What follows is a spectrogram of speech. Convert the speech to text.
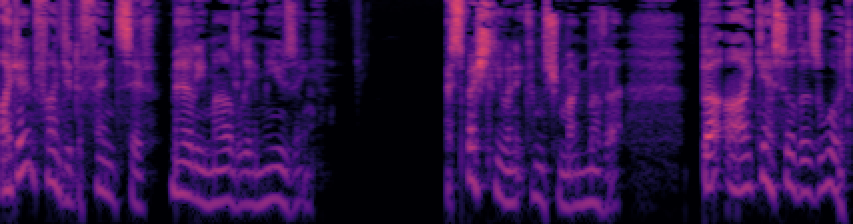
I don't find it offensive, merely mildly amusing, especially when it comes from my mother, but I guess others would.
